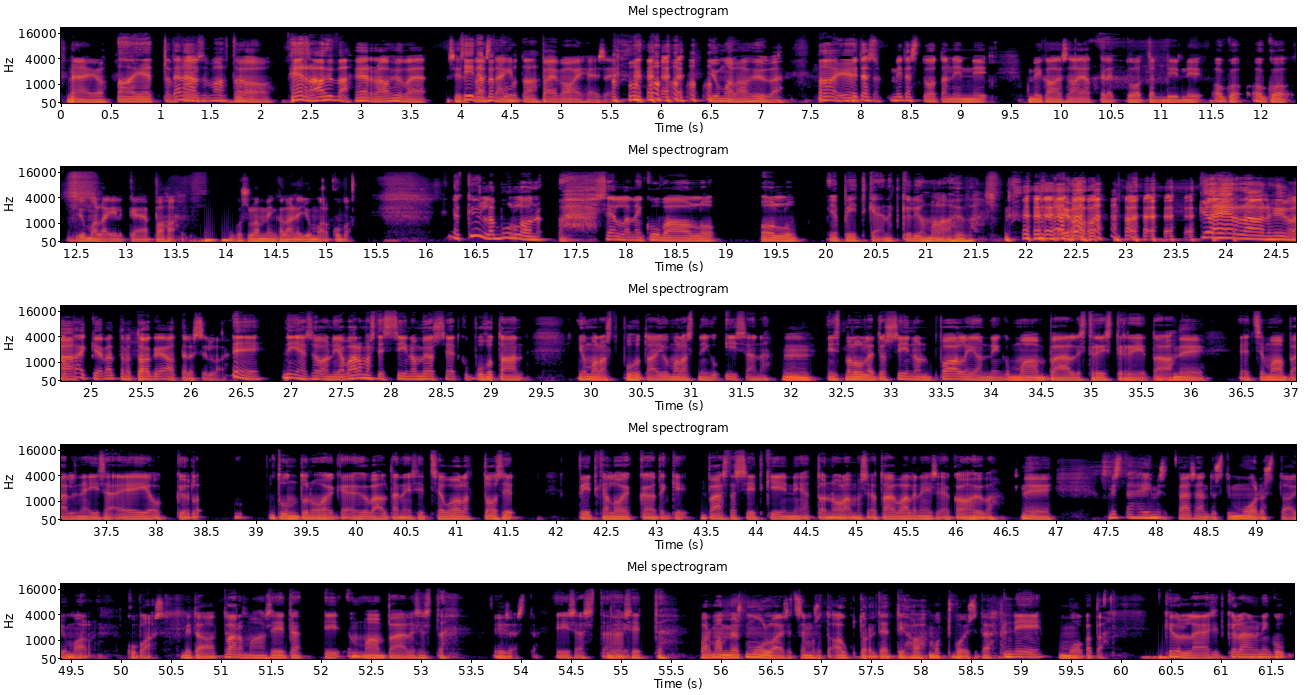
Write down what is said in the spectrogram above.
Näin jo. Ai että, Tänään, on se mahtavaa. Joo. Herra on hyvä. Herra on hyvä ja sitten Siitä me puhutaan. päivän aiheeseen. Jumala on hyvä. Ai että. Mitäs, mitäs tuota, niin, niin, Mikael, sä ajattelet tuota, niin, niin onko, onko Jumala ilkeä ja paha? Onko sulla minkälainen Jumalkuva? No kyllä mulla on sellainen kuva ollut, ollut ja pitkään, että kyllä Jumala on hyvä. Kyllä Herra on hyvä. No, kaikki ei välttämättä oikein ajattele sillä. Niin, niinhän se on. Ja varmasti siinä on myös se, että kun puhutaan Jumalasta, puhutaan Jumalasta niin kuin isänä. Hmm. Niin sitten mä luulen, että jos siinä on paljon niin kuin maanpäällistä ristiriitaa, Niin. että se maanpäällinen isä ei ole kyllä tuntunut oikein hyvältä, niin sitten se voi olla tosi pitkä loikka jotenkin päästä siitä kiinni, että on olemassa jotain valinnin isä, joka on hyvä. Niin. Mistä he ihmiset pääsääntöisesti muodostaa Jumalan kuvansa? Mitä ajattelet Varmaan siitä maanpäällisestä isästä? isästä Niin. niin. sitten. Varmaan myös muunlaiset semmoiset auktoriteettihahmot voi sitä Niin, muokata. Kyllä, ja sitten kyllähän niin kuin,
